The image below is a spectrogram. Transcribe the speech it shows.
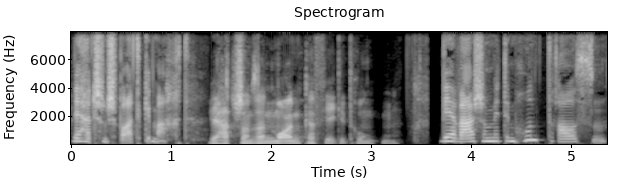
Wer hat schon Sport gemacht? Wer hat schon seinen Morgenkaffee getrunken? Wer war schon mit dem Hund draußen?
